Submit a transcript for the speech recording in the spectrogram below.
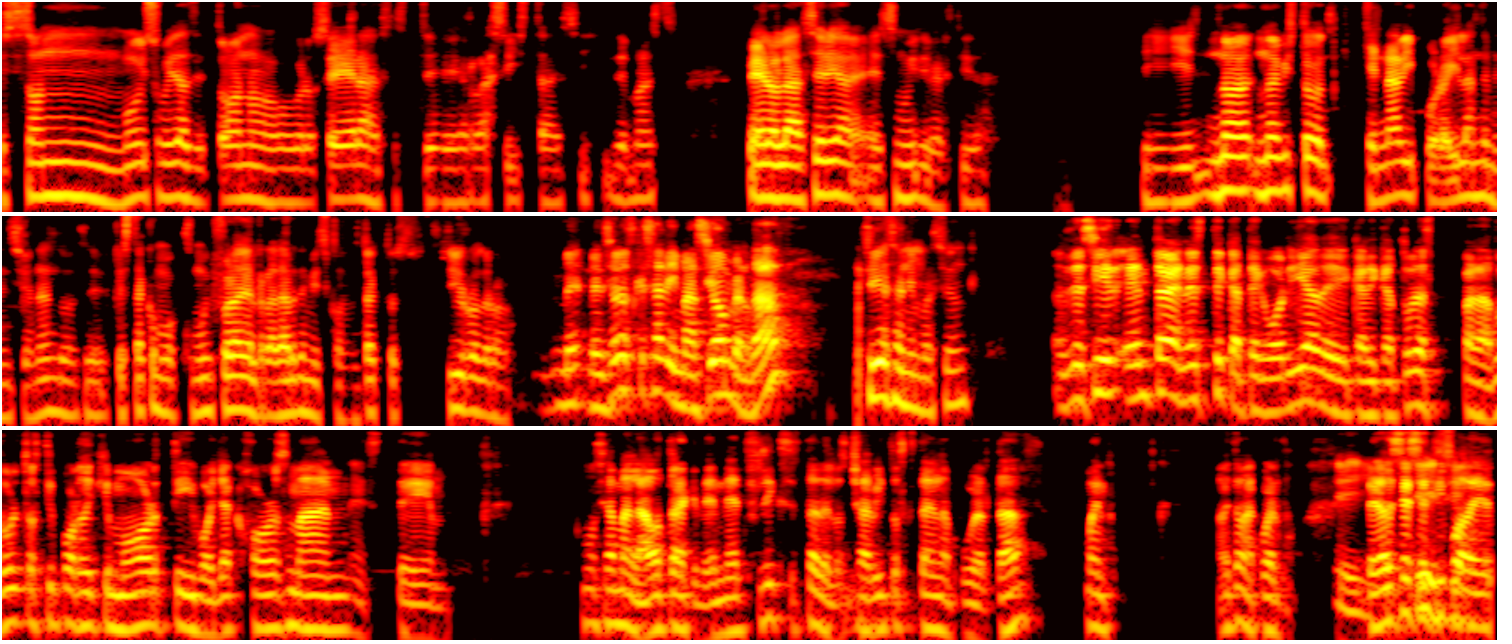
pues son muy subidas de tono, groseras, este, racistas y demás, pero la serie es muy divertida. Y no, no he visto que nadie por ahí la ande mencionando, que está como muy fuera del radar de mis contactos. Sí, Rodro. Me- mencionas que es animación, ¿verdad? Sí, es animación. Es decir, entra en esta categoría de caricaturas para adultos tipo Ricky Morty, Bojack Horseman, este, ¿cómo se llama la otra de Netflix? Esta de los chavitos que están en la pubertad. Bueno, ahorita me acuerdo. Sí, Pero es ese sí, tipo de-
